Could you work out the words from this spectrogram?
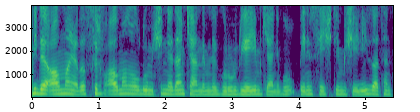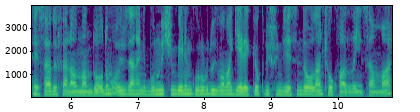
Bir de Almanya'da sırf Alman olduğum için neden kendimle gurur duyayım ki? Yani bu benim seçtiğim bir şey değil. Zaten tesadüfen Alman doğdum. O yüzden hani bunun için benim gurur duymama gerek yok düşüncesinde olan çok fazla insan var.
